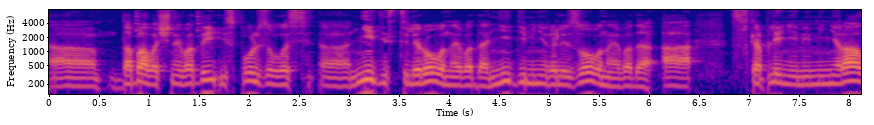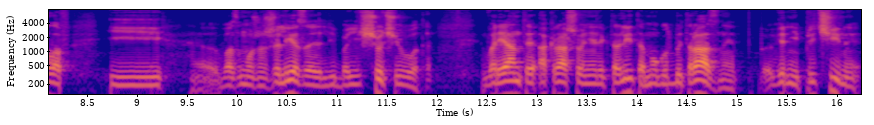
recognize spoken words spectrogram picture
добавочной воды использовалась не дистиллированная вода, не деминерализованная вода, а с вкраплениями минералов и, э, возможно, железа, либо еще чего-то. Варианты окрашивания электролита могут быть разные, вернее, причины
